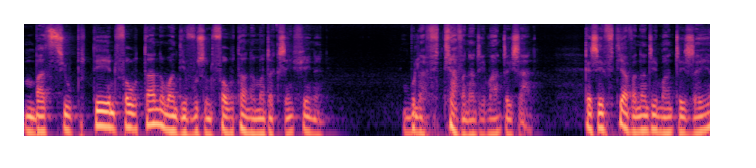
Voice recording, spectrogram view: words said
mba tsy hopotehin'ny fahotana ho andevozin'ny fahotana mandrakizay ny fiainany. Mbola fitiavan'Andriamanitra izany, ka izay fitiavan'Andriamanitra izay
